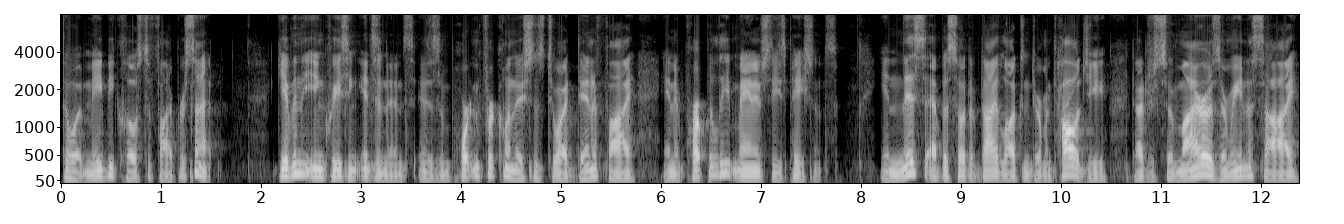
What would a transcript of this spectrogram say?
though it may be close to 5%. Given the increasing incidence, it is important for clinicians to identify and appropriately manage these patients. In this episode of Dialogues in Dermatology, Dr. Sumaira Zareen Aasi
